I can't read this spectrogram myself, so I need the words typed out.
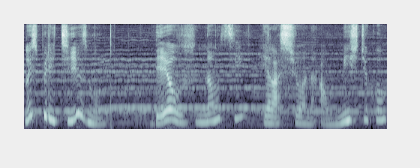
No Espiritismo, Deus não se relaciona ao místico,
